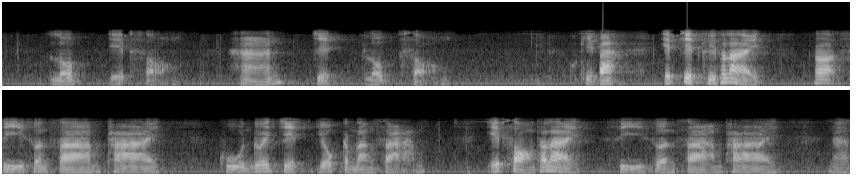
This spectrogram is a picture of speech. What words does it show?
7ลบ f 2หาร 7 ลบ 2 โอเคปะ f 7คือเท่าไหร่ ก็ 4 ส่วน 3 พาย คูณด้วย 7 ยกกำลัง 3 f 2เท่าไหร่ 4 ส่วน 3 พายนะ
